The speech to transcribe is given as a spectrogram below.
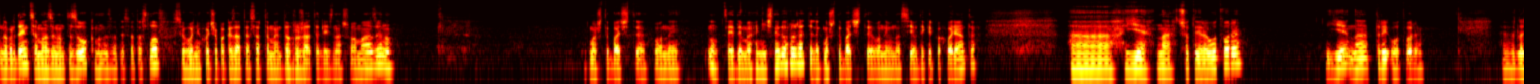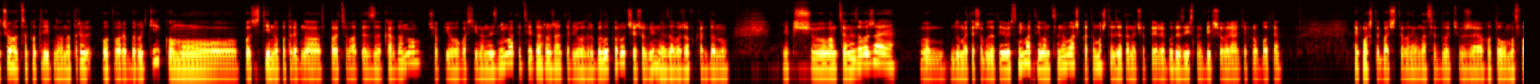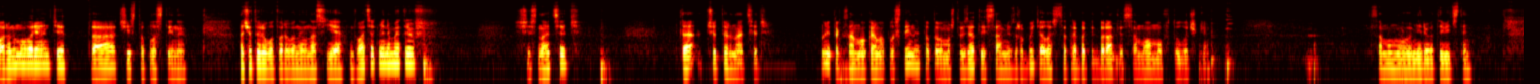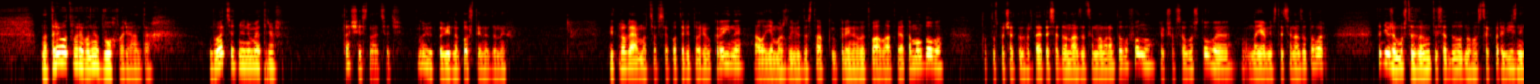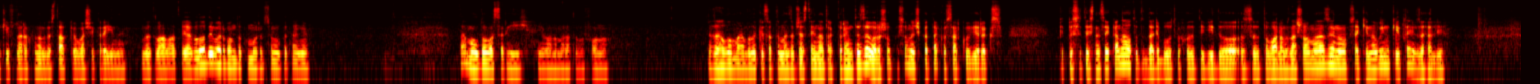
Добрий день, це магазин МТЗОК. Мене звати Святослав. Сьогодні хочу показати асортимент догружателів з нашого магазину. Як можете бачити, вони. Ну, це йде механічний догружатель. Як можете бачити, вони в нас є в декількох варіантах. Е, є на 4 отвори, є на 3 отвори. Е, Для чого це потрібно? На три отвори беруть ті, кому постійно потрібно працювати з карданом, щоб його постійно не знімати, цей догружатель, його зробили коротше, щоб він не заважав кардану. Якщо вам це не заважає, ви думаєте, що будете його знімати, і вам це не важко, то можете взяти на 4. Буде, звісно, більше варіантів роботи. Як можете бачити, вони в нас йдуть вже в готовому свареному варіанті та чисто пластини. На 4 отвори вони у нас є 20 мм, 16 та 14. Ну і так само окремо пластини, тобто ви можете взяти і самі зробити, але ж це треба підбирати самому втулочки. Самому вимірювати відстань. На три отвори вони в двох варіантах: 20 мм та 16. Ну і відповідно пластини до них. Відправляємо це все по території України, але є можливість доставки України, Литва, Латвія та Молдова. Тобто спочатку звертайтеся до нас за цим номером телефону, якщо все влаштовує, наявність та ціна за товар, тоді вже можете звернутися до одного з цих перевізників на рахунок доставки у ваші країни. Литва, Латвія, Володимир вам допоможе в цьому питанні. Та Молдова Сергій, його номера телефону. Загалом маємо великий асортимент запчастин на трактори МТЗ, ворошилку сонечко та косарку Вірекс. Підписуйтесь на цей канал, тут далі будуть виходити відео з товаром з нашого магазину, всякі новинки та й взагалі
